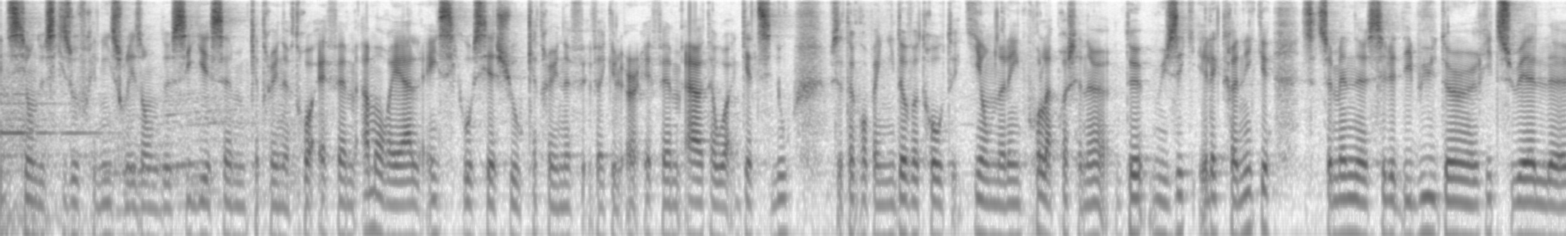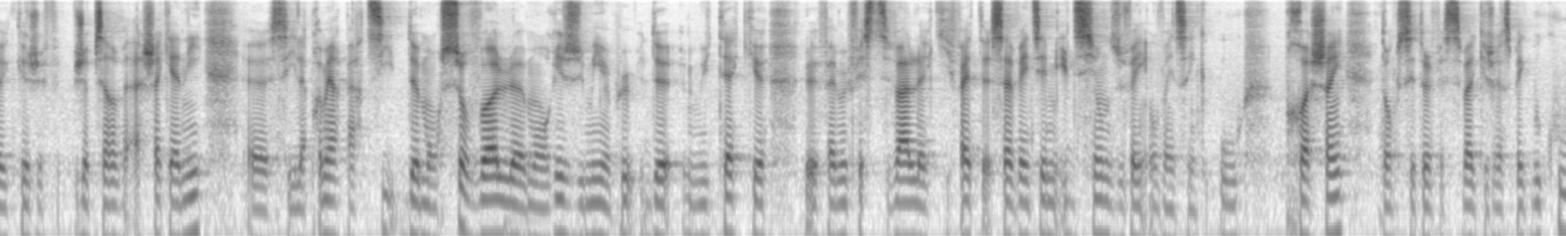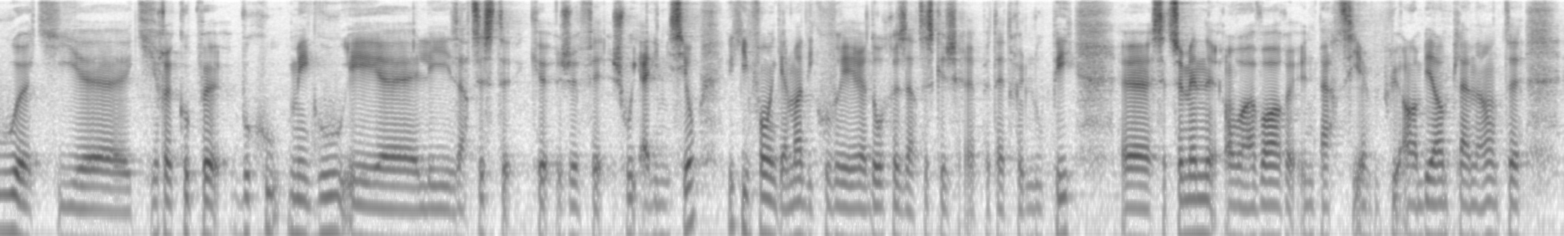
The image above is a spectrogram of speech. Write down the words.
Édition de Schizophrénie sur les ondes de CISM 89.3 FM à Montréal ainsi qu'au CHU 89.1 FM à Ottawa-Gatineau. Vous êtes en compagnie de votre hôte Guillaume Nolin pour la prochaine heure de musique électronique. Cette semaine, c'est le début d'un rituel euh, que j'observe à chaque année. Euh, c'est la première partie de mon survol, mon résumé un peu de Mutec, le fameux festival qui fête sa 20e édition du 20 au 25 août prochain. Donc c'est un festival que je respecte beaucoup, euh, qui, euh, qui recoupe beaucoup mes goûts et euh, les artistes que je fais jouer à l'émission et qui me font également découvrir d'autres artistes que j'irais peut-être louper. cette semaine, on va avoir une partie un peu plus ambiante, planante,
